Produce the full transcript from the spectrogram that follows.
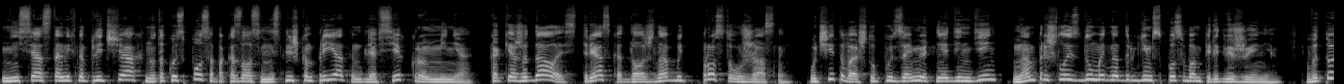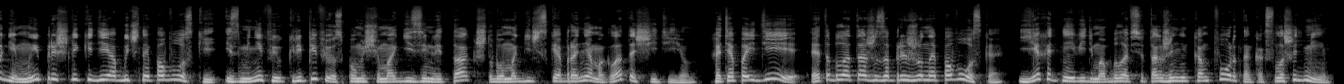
неся остальных на плечах, но такой способ оказался не слишком приятным для всех, кроме меня. Как и ожидалось, тряска должна быть просто ужасной. Учитывая, что путь займет не один день, нам пришлось думать над другим способом передвижения. В итоге мы пришли к идее обычной повозки, изменив и укрепив ее с помощью магии Земли так, чтобы магическая броня могла тащить ее. Хотя по идее, это была та же запряженная повозка. Ехать ней, видимо, было все так же некомфортно, как с лошадьми.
